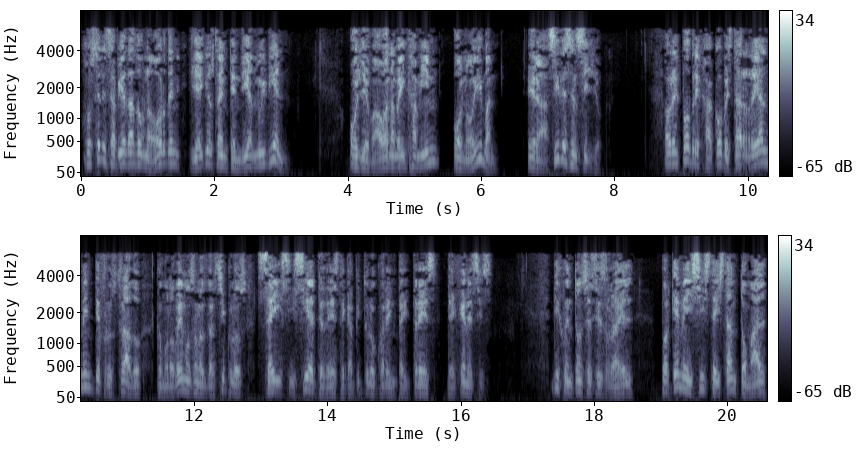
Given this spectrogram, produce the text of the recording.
José les había dado una orden y ellos la entendían muy bien. O llevaban a Benjamín o no iban. Era así de sencillo. Ahora el pobre Jacob está realmente frustrado, como lo vemos en los versículos seis y siete de este capítulo cuarenta y tres de Génesis. Dijo entonces Israel, ¿Por qué me hicisteis tanto mal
